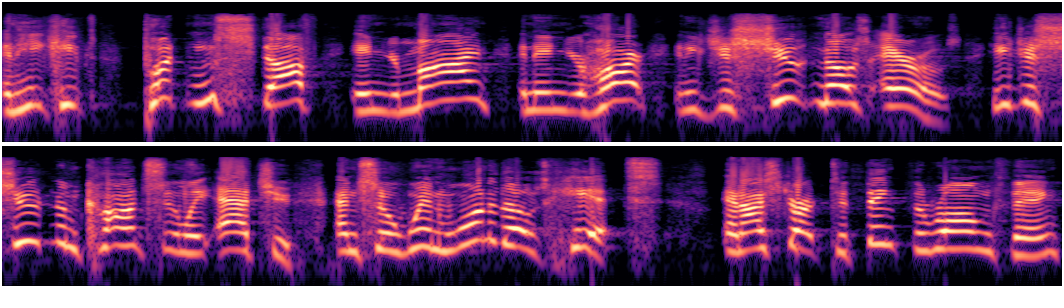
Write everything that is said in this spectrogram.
and he keeps putting stuff in your mind and in your heart, and he's just shooting those arrows. He's just shooting them constantly at you. And so when one of those hits, and I start to think the wrong thing,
